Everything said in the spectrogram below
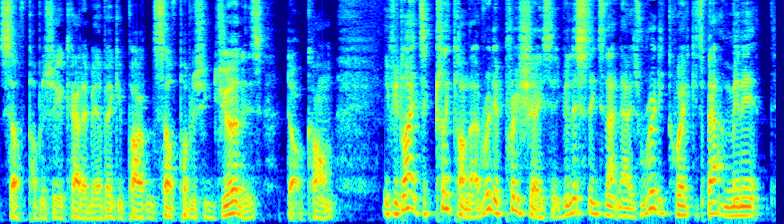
Self Publishing Academy, I beg your pardon, selfpublishingjourneys.com. If you'd like to click on that, I'd really appreciate it. If you're listening to that now, it's really quick, it's about a minute.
